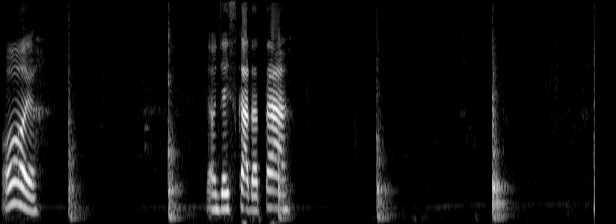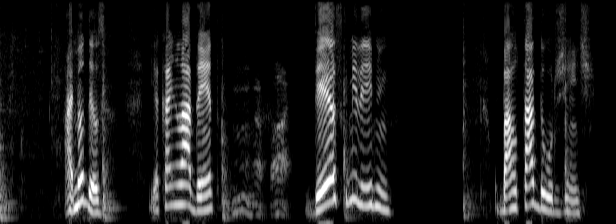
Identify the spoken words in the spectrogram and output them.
Olha. É onde a escada tá. Ai, meu Deus. Ia caindo lá dentro. Hum, rapaz. Deus que me livre. O barro tá duro, gente.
